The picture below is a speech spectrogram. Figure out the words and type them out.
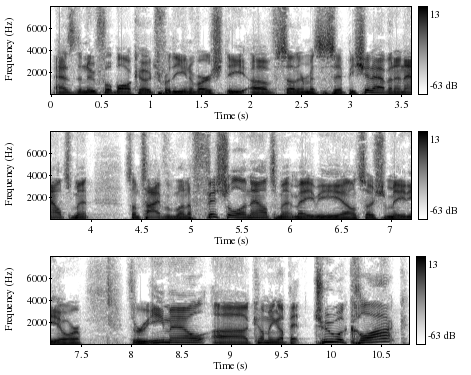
as the new football coach for the University of Southern Mississippi. Should have an announcement, some type of an official announcement, maybe on social media or through email, uh, coming up at 2 o'clock.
